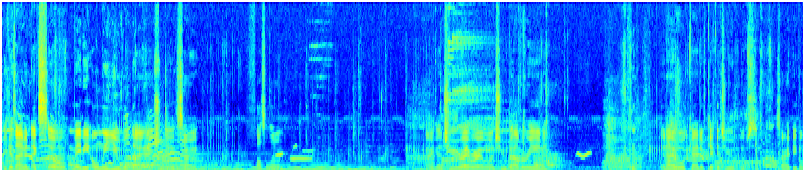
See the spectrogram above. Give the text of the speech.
Because I'm an XO, maybe only you will die, actually. Sorry. False alarm. I got you right where I want you, Balverine. and I will kind of kick at you. Oops. Sorry, people.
